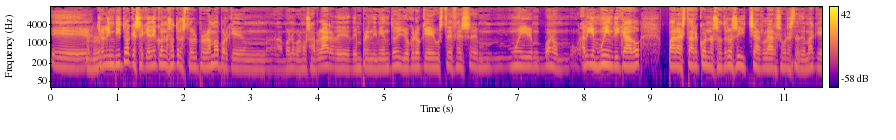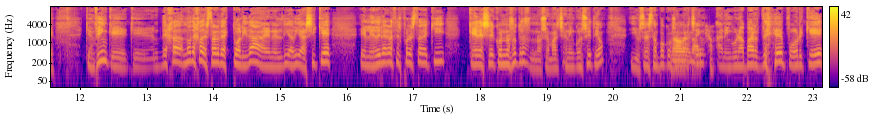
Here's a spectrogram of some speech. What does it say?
eh, yo le invito a que se quede con nosotros todo el programa porque, mm, bueno, vamos a hablar de, emprendimiento y yo creo que usted es eh, muy, bueno, alguien muy indicado para estar con nosotros y charlar sobre este tema que, que en fin, que, que deja, no deja de estar de actualidad en el día a día. Así que eh, le doy las gracias por estar aquí quédese con nosotros, no se marche a ningún sitio y ustedes tampoco se marchen a ninguna parte porque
